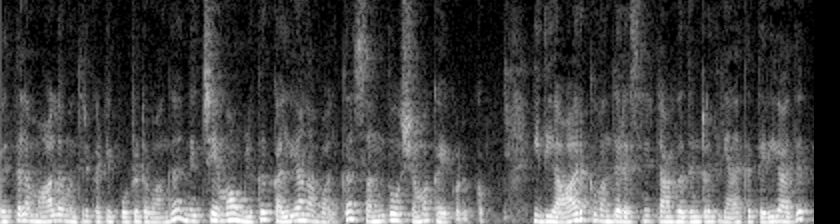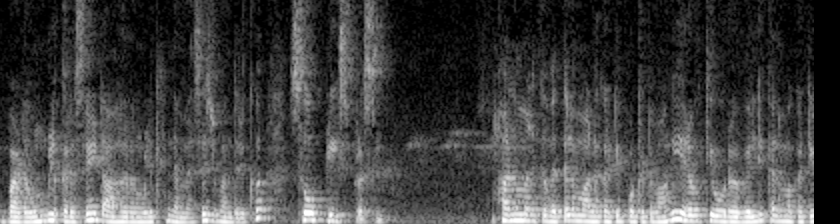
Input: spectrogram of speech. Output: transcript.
வெத்தலை மாலை வந்துட்டு கட்டி போட்டுட்டு வாங்க. நிச்சயமாக உங்களுக்கு கல்யாண வாழ்க்கை சந்தோஷமாக கை கொடுக்கும். இது யாருக்கு வந்து ரெசனேட் ஆகுதுன்றது எனக்கு தெரியாது. பட் உங்களுக்கு ரெசனேட் ஆகிறவங்களுக்கு இந்த மெசேஜ் வந்திருக்கு. ஸோ ப்ளீஸ் ப்ரொசீட் ஹனுமனுக்கு வெத்தலை மாலை கட்டி போட்டுட்டு வாங்க. இருபத்தி ஒரு வெள்ளிக்கிழமை கட்டி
